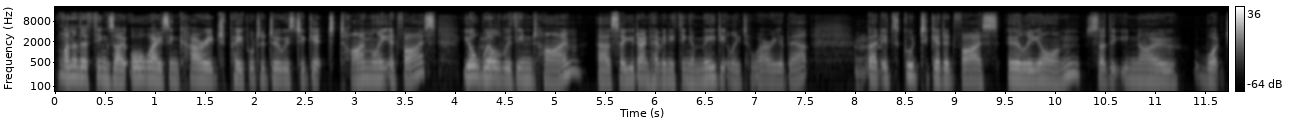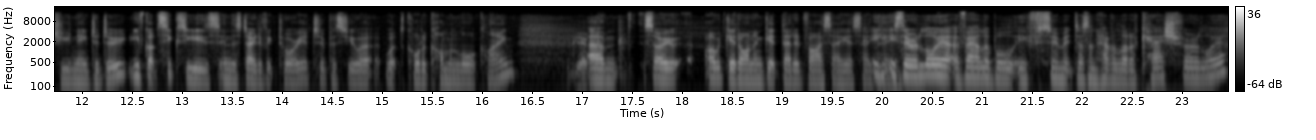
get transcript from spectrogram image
One of the things I always encourage people to do is to get timely advice. You're well within time, uh, so you don't have anything immediately to worry about. But it's good to get advice early on so that you know what you need to do. You've got six years in the state of Victoria to pursue a, what's called a common law claim. Exactly. Um, so I would get on and get that advice ASAP. Is there a lawyer available if Sumit doesn't have a lot of cash for a lawyer?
